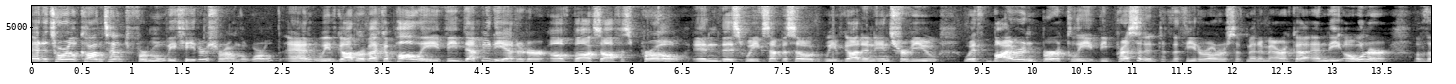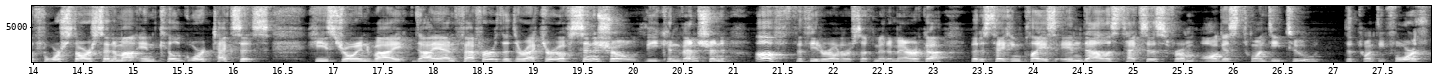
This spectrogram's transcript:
editorial content for movie theaters around the world. And we've got Rebecca Pahle, the deputy editor of Box Office Pro. In this week's episode, we've got an interview with Byron Berkeley, the president of the Theater Owners of Mid America and the owner of the Four Star Cinema in Kilgore, Texas. He's joined by Diane Pfeffer, the director of Cineshow, the convention of the Theater Owners of Mid America that is taking place in Dallas, Texas from August 22 to 24th.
